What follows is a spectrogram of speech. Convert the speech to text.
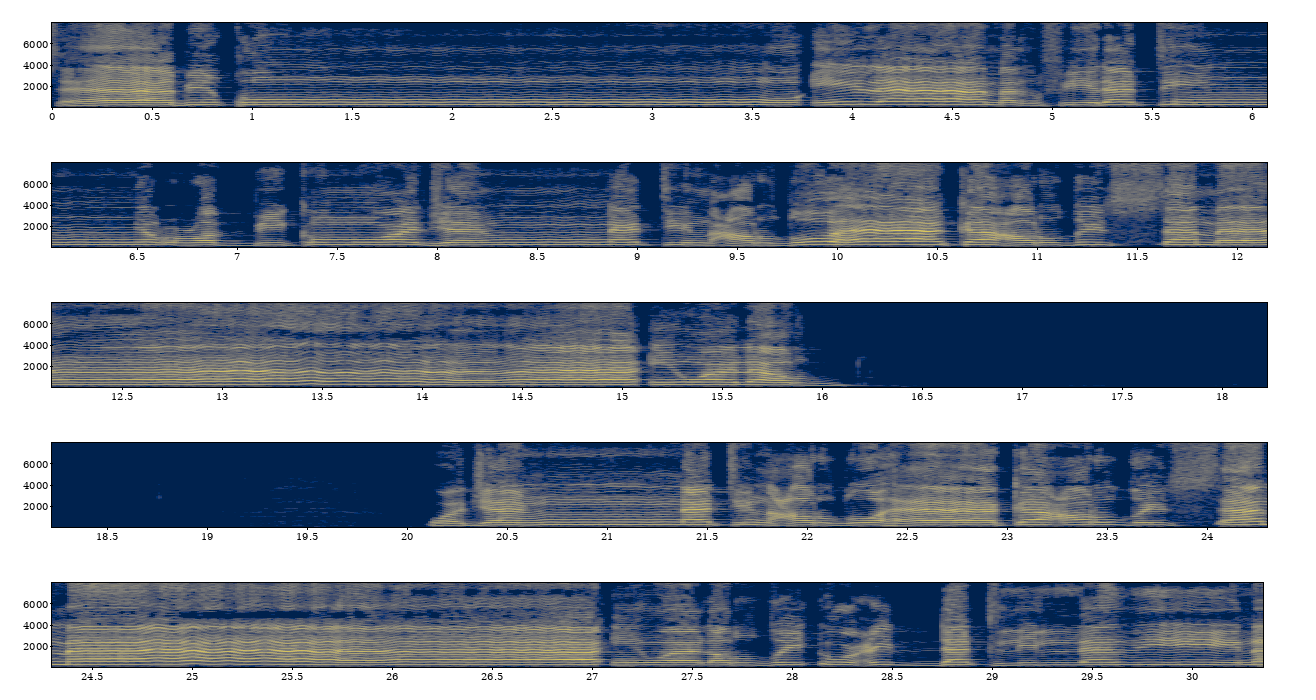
سابقوا إلى مغفرة من ربكم وجنة عرضها كعرض السماء والأرض وجنة عرضها كعرض السماء والأرض أعدت للذين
